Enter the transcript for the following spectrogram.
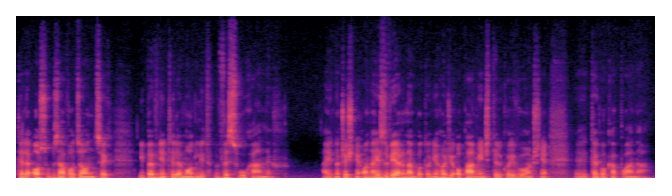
tyle osób zawodzących i pewnie tyle modlitw wysłuchanych. A jednocześnie ona jest wierna, bo to nie chodzi o pamięć tylko i wyłącznie y, tego kapłana,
